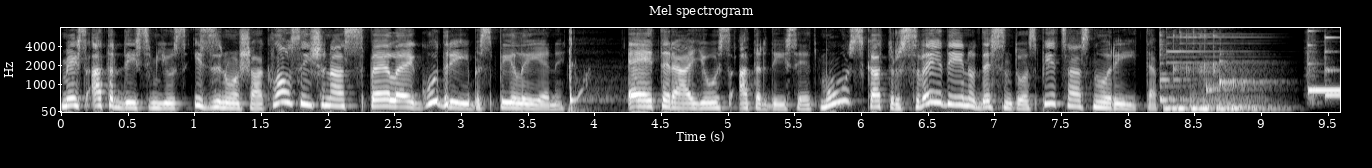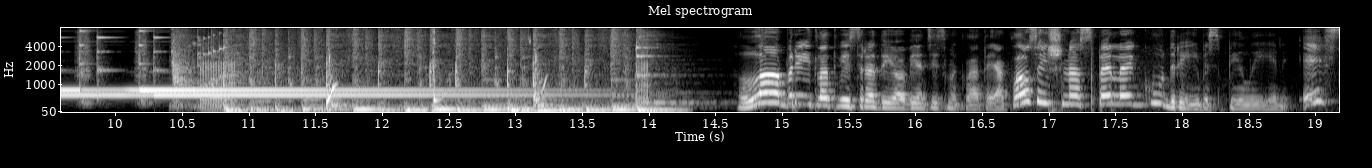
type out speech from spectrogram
Mēs atradīsim jūs izzinošā klausīšanās spēlē gudrības pilieni. Ēterā jūs atradīsiet mūs katru svētdienu, 10.5. no rīta. Labrīt, Latvijas radio viens izmeklētajā klausīšanās spēlē gudrības pilieni. Es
